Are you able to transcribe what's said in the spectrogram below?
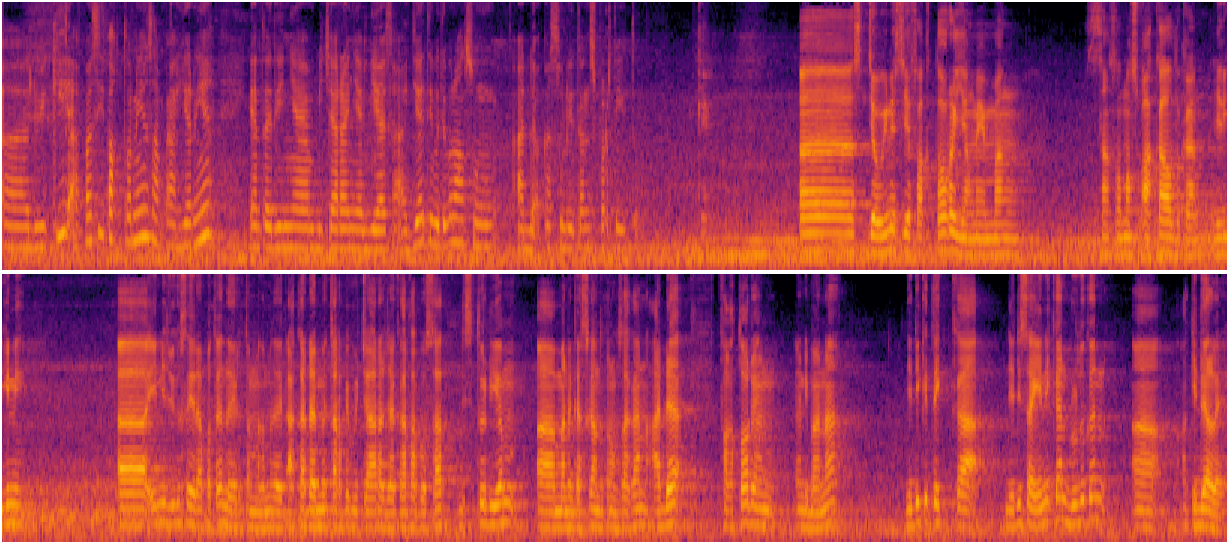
uh, Dwiki apa sih faktornya sampai akhirnya yang tadinya bicaranya biasa aja tiba-tiba langsung ada kesulitan seperti itu? Oke. Eh, sejauh ini sih faktor yang memang sangat masuk akal tuh kan. Jadi gini, eh, ini juga saya dapatkan dari teman-teman dari Akademi Terapi Bicara Jakarta Pusat. Di situ dia eh, menegaskan kalau misalkan ada faktor yang yang di mana jadi ketika jadi saya ini kan dulu kan eh, akidal ya,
